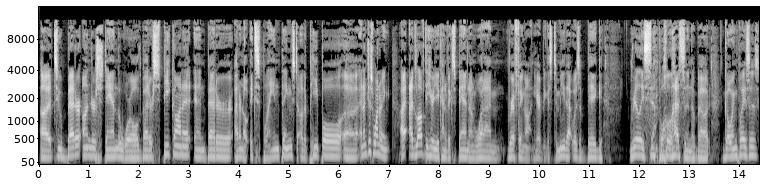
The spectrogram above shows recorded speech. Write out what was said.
uh, to better understand the world, better speak on it, and better, I don't know, explain things to other people. Uh, and I'm just wondering, I, would love to hear you kind of expand on what I'm riffing on here, because to me, that was a big, really simple lesson about going places,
